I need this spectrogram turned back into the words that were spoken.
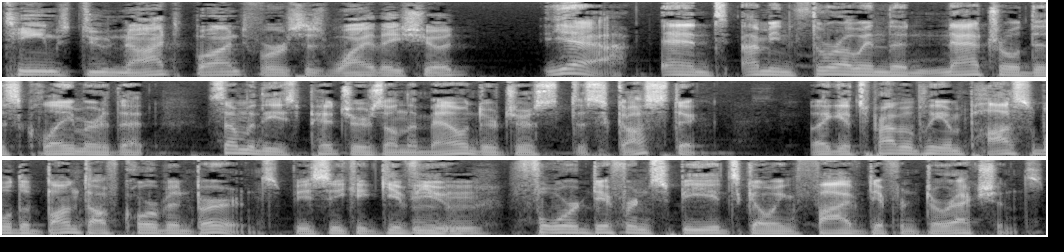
teams do not bunt versus why they should? Yeah, and I mean, throw in the natural disclaimer that some of these pitchers on the mound are just disgusting. Like it's probably impossible to bunt off Corbin Burnes because he could give you mm-hmm. four different speeds going five different directions.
